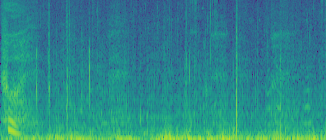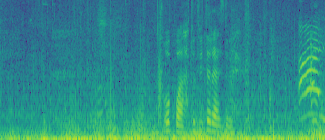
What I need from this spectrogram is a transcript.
Фу. Опа, тут вітерець дує. Ай!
